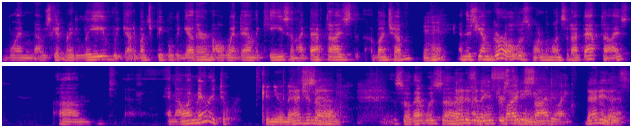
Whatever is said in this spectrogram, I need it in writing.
when I was getting ready to leave, we got a bunch of people together and all went down the keys, and I baptized a bunch of them. Mhm. And this young girl was one of the ones that I baptized. Um, and now I'm married to her. Can you imagine So, that? so that was uh, That is an interesting exciting- sidelight. That.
